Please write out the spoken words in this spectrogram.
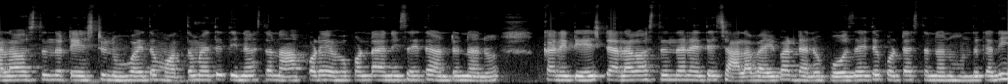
ఎలా వస్తుందో టేస్ట్ నువ్వైతే మొత్తం అయితే తినేస్తావు నాకు కూడా ఇవ్వకుండా అనేసి అయితే అంటున్నాను. కానీ టేస్ట్ ఎలా వస్తుందని అయితే చాలా భయపడ్డాను. పోజ్ అయితే కొట్టేస్తున్నాను ముందుకని.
